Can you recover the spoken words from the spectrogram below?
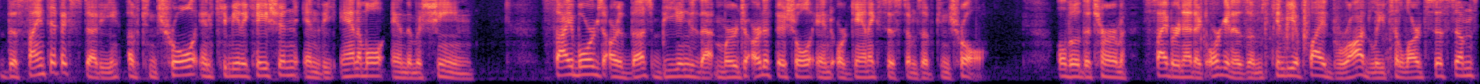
the scientific study of control and communication in the animal and the machine. Cyborgs are thus beings that merge artificial and organic systems of control. Although the term cybernetic organisms can be applied broadly to large systems,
